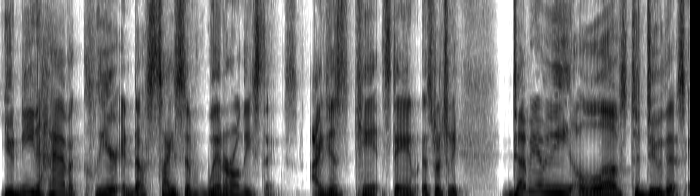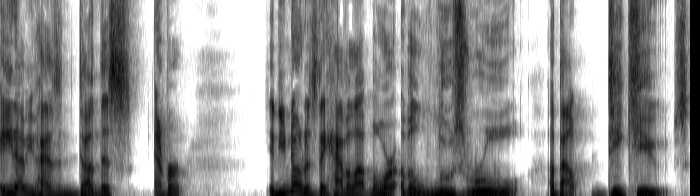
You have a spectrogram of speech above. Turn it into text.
you need to have a clear and decisive winner on these things. I just can't stand, especially WWE loves to do this. AEW hasn't done this ever. And you notice they have a lot more of a loose rule about DQs.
